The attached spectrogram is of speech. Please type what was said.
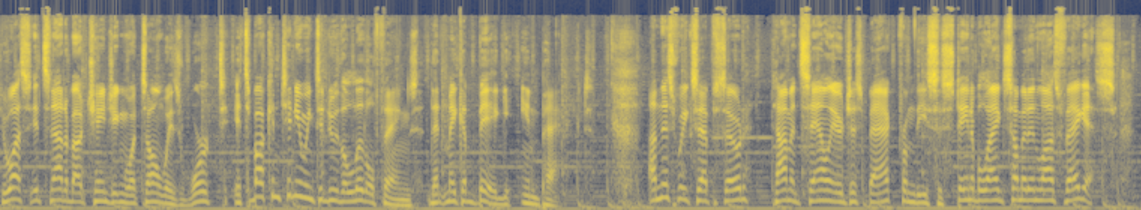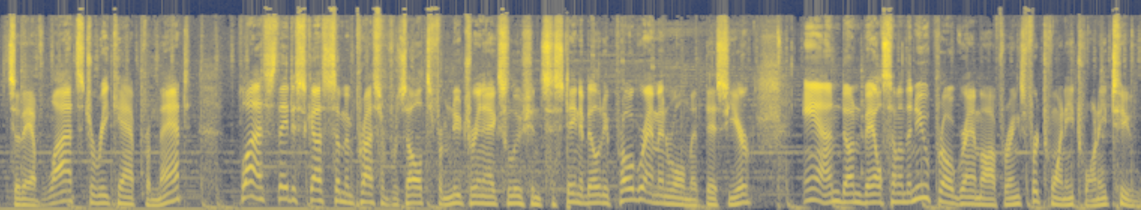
To us, it's not about changing what's always worked, it's about continuing to do the little things that make a big impact. On this week's episode, Tom and Sally are just back from the Sustainable Ag Summit in Las Vegas, so they have lots to recap from that. Plus, they discuss some impressive results from Nutrien Ag Solutions Sustainability Program enrollment this year and unveil some of the new program offerings for 2022.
